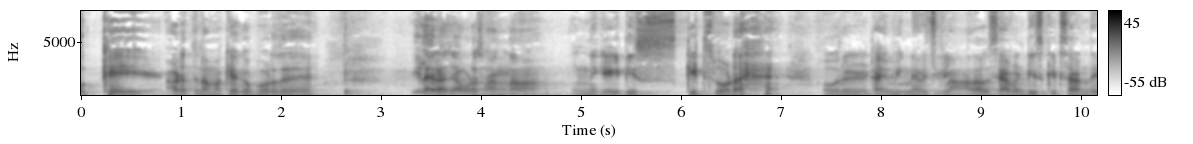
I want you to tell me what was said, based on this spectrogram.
ஓகே. அடுத்து நம்ம கேட்க போகிறது இளையராஜாவோட சாங் தான். இன்றைக்கி எயிட்டிஸ் கிட்ஸோட ஒரு டைமிங்னே வச்சுக்கலாம். அதாவது செவன்ட்டீஸ் கிட்ஸாக இருந்து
